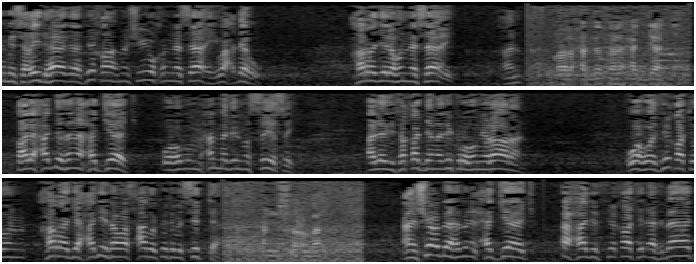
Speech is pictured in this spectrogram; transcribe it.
بن سعيد هذا ثقة من شيوخ النسائي وحده. خرج له النسائي. عن قال حدثنا حجاج. قال حدثنا حجاج وهو ابن محمد المصيصي الذي تقدم ذكره مرارا وهو ثقة خرج حديثه أصحاب الكتب الستة. عن شعبة. عن شعبة بن الحجاج أحد الثقات الأثبات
